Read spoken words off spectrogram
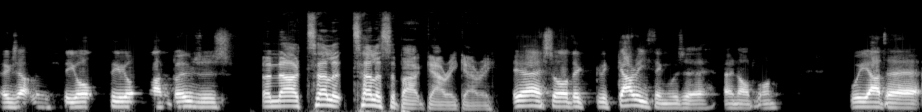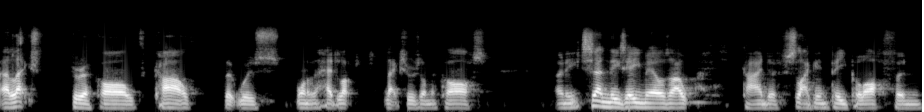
Exactly. The old the old man boozers. And now tell it tell us about Gary. Gary. Yeah, so the the Gary thing was a an odd one. We had a, a lecturer called Carl that was one of the head lecturers on the course, and he'd send these emails out, kind of slagging people off and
